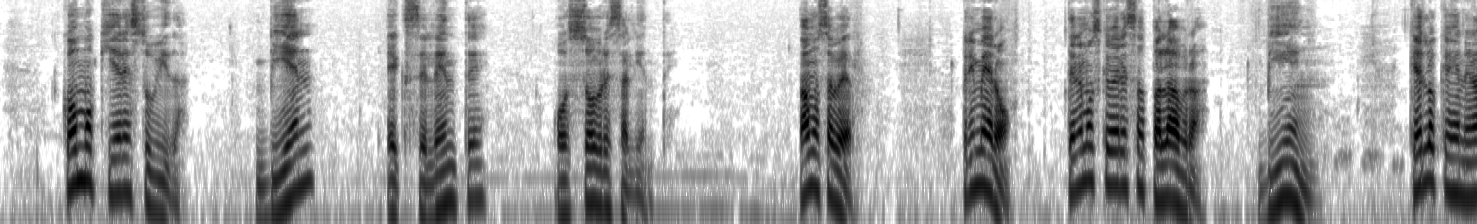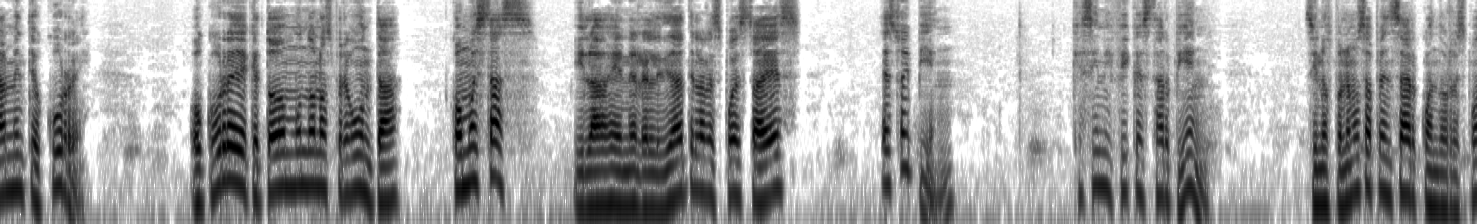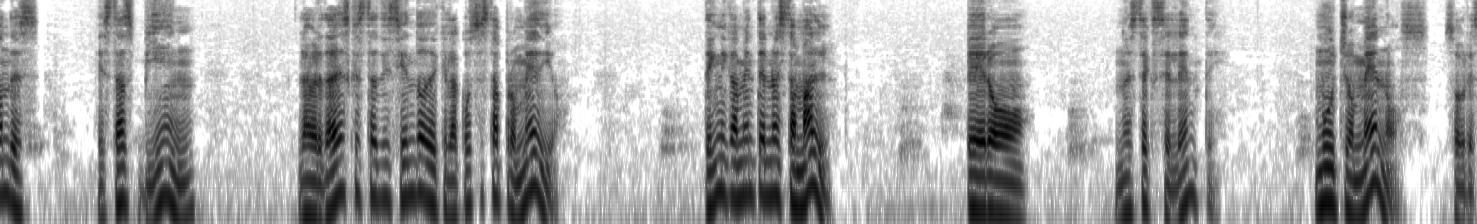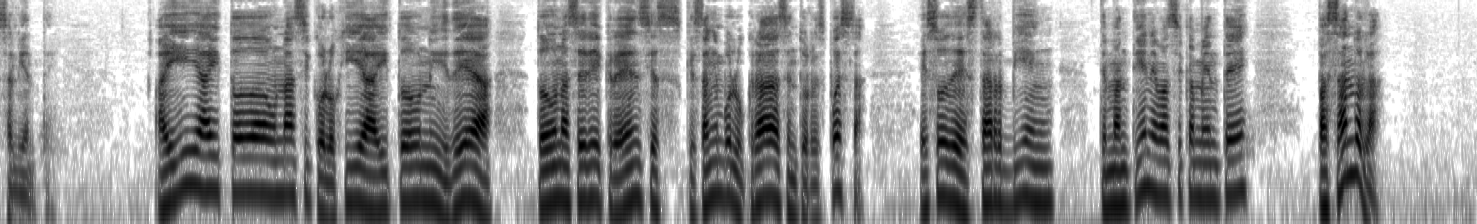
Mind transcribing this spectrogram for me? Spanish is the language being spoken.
¿Cómo quieres tu vida? ¿Bien, excelente o sobresaliente? Vamos a ver. Primero, tenemos que ver esa palabra, bien. ¿Qué es lo que generalmente ocurre? Ocurre de que todo el mundo nos pregunta, ¿cómo estás? Y la generalidad de la respuesta es, estoy bien. ¿Qué significa estar bien? Si nos ponemos a pensar cuando respondes, estás bien, la verdad es que estás diciendo de que la cosa está promedio. Técnicamente no está mal, pero no está excelente, mucho menos sobresaliente. Ahí hay toda una psicología, hay toda una idea, toda una serie de creencias que están involucradas en tu respuesta. Eso de estar bien te mantiene básicamente pasándola.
